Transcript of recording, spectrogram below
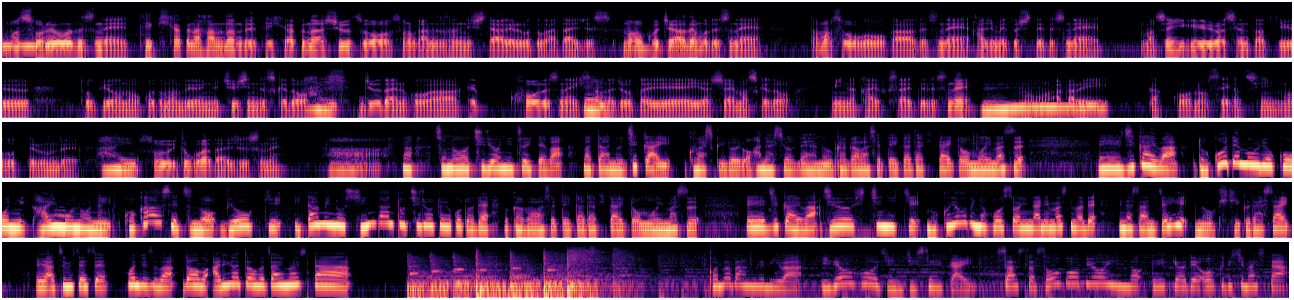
まあ、それをですね的確な判断で的確な手術をその患者さんにしてあげることが大事です。まあ、こちらでもですね多摩総合からですねはじめとしてですね、まあ、生育医療センターっていう東京の子ども病院の中心ですけど、はい、10代の子が結構ですね悲惨な状態でいらっしゃいますけど、みんな回復されてですねもう明るい学校の生活に戻ってるんで、はい、そういうとこが大事ですね。あまあ、その治療についてはまたあの次回詳しくいろいろお話をねあの伺わせていただきたいと思います。えー、次回はどこでも旅行に買い物に股関節の病気痛みの診断と治療ということで伺わせていただきたいと思います、えー、次回は17日木曜日の放送になりますので皆さんぜひお聞きください、えー、厚見先生本日はどうもありがとうございました。この番組は医療法人自生会さっさ総合病院の提供でお送りしました。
